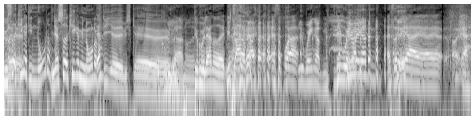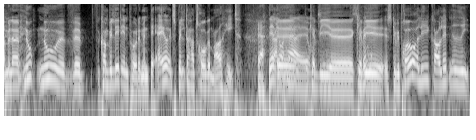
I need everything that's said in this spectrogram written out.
Du sidder og Øh, kigger i dine noter. jeg sidder og kigger i mine noter, Ja. fordi øh, vi skal... Øh, Det kunne vi lære noget af. Det kunne vi lære noget af. Vi plejer bare, altså prøv at, Vi winger den. vi winger den. Altså det er, øh, øh, ja. Men øh, nu, nu øh, øh, kom vi lidt ind på det, men det er jo et spil, der har trukket meget hate. Ja. Den øh, her, det øh, kan vi, øh, Skal kan vi skal vi prøve at lige grave lidt ned i,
